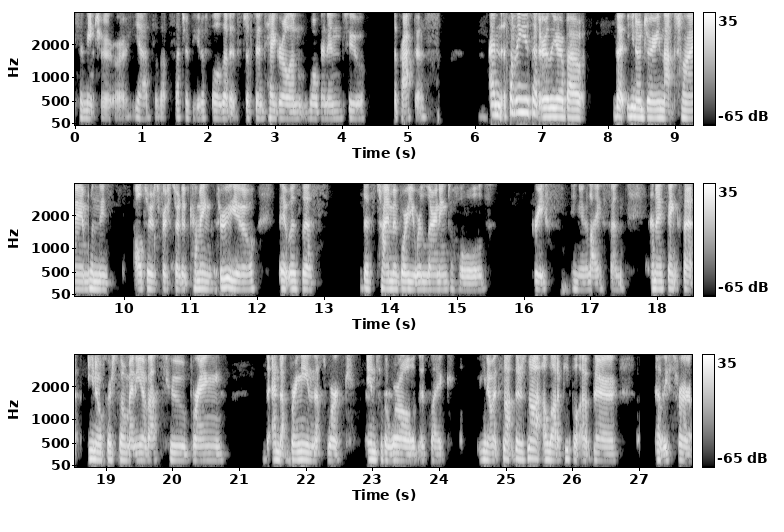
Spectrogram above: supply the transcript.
to nature or yeah. So that's such a beautiful that it's just integral and woven into the practice. And something you said earlier about that, you know, during that time when these altars first started coming through you, it was this this time of where you were learning to hold grief in your life. And and i think that you know for so many of us who bring end up bringing this work into the world is like you know it's not there's not a lot of people out there at least for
